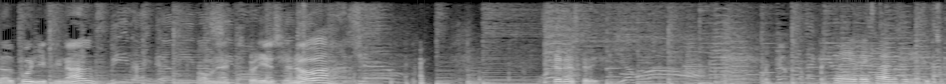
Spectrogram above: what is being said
del punt i final a una experiència nova. Què tens que dir? Eh, pensaba que sería pitjor.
